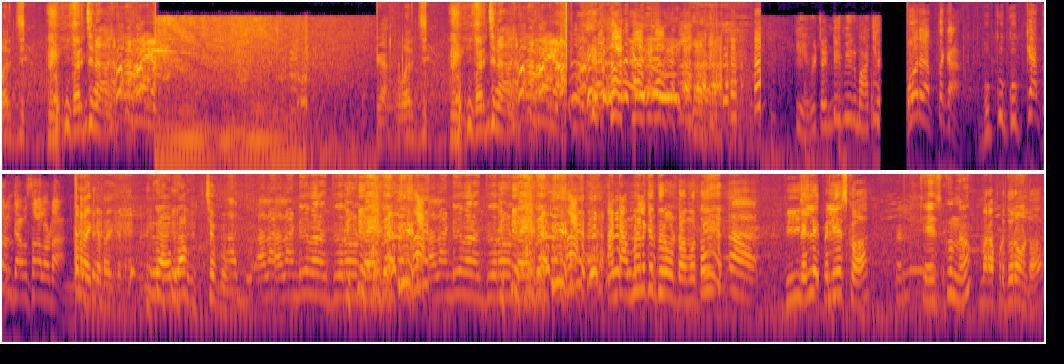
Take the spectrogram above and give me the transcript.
వర్జిన? వర్జిన? బుక్కు కుక్కేస్తాం దేవసాలడా? చెప్పు. అలా అలాంటిది మనకు దూరం ఉంటాయి అలాంటిది మనకు దూరం ఉంటాయి అంటే అమ్మాయిలకే దూరం ఉంటావు మొత్తం? పెళ్ళి పెళ్ళి చేసుకోవా? చేసుకుందాం. మరి అప్పుడు దూరం ఉంటావు?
